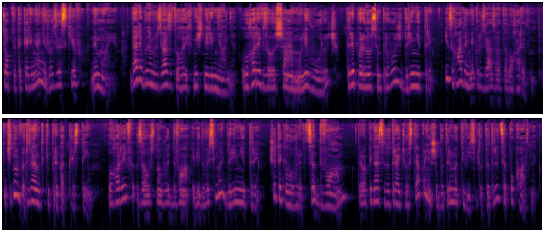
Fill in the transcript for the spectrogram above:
тобто таке рівняння розв'язків немає. Далі будемо розв'язувати логарифмічне рівняння. Логариф залишаємо ліворуч, 3 переносимо праворуч до рівня 3. І згадуємо, як розв'язувати логарифм. Значить, ну, розглянемо такий приклад простий. Логариф за основою 2 від 8 дорівнює 3. Що таке логарифм? Це 2. Треба піднести до третього степеня, щоб отримати 8. Тобто 3 це показник.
